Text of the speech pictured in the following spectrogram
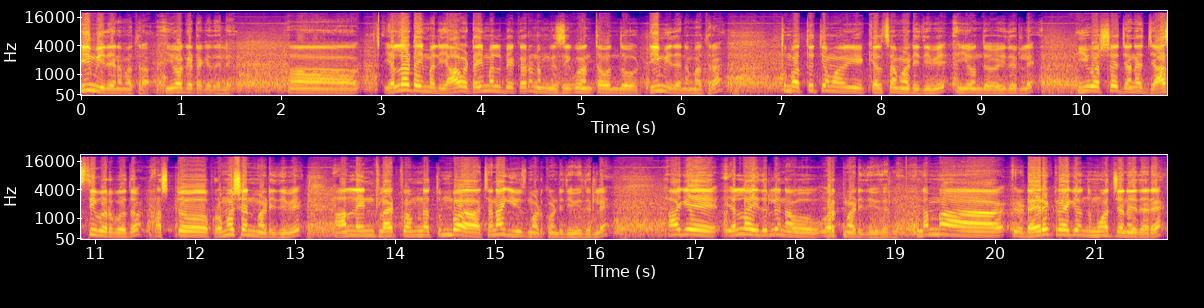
ಟೀಮ್ ಇದೆ ನಮ್ಮ ಹತ್ರ ಯುವ ಘಟಕದಲ್ಲಿ. ಎಲ್ಲ ಟೈಮಲ್ಲಿ ಯಾವ ಟೈಮಲ್ಲಿ ಬೇಕಾದ್ರೂ ನಮಗೆ ಸಿಗುವಂಥ ಒಂದು ಟೀಮ್ ಇದೆ ನಮ್ಮ ಹತ್ರ. ತುಂಬ ಅತ್ಯುತ್ತಮವಾಗಿ ಕೆಲಸ ಮಾಡಿದ್ದೀವಿ ಈ ಒಂದು ಇದರಲ್ಲಿ. ಈ ವರ್ಷ ಜನ ಜಾಸ್ತಿ ಬರ್ಬೋದು. ಅಷ್ಟು ಪ್ರಮೋಷನ್ ಮಾಡಿದ್ದೀವಿ ಆನ್ಲೈನ್ ಪ್ಲ್ಯಾಟ್ಫಾರ್ಮ್ನ ತುಂಬ ಚೆನ್ನಾಗಿ ಯೂಸ್ ಮಾಡ್ಕೊಂಡಿದ್ದೀವಿ ಇದರಲ್ಲಿ. ಹಾಗೆ ಎಲ್ಲ ಇದರಲ್ಲೂ ನಾವು ವರ್ಕ್ ಮಾಡಿದ್ದೀವಿ ಇದರಲ್ಲಿ. ನಮ್ಮ ಡೈರೆಕ್ಟ್ರಾಗಿ ಒಂದು ಮೂವತ್ತು ಜನ ಇದ್ದಾರೆ.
